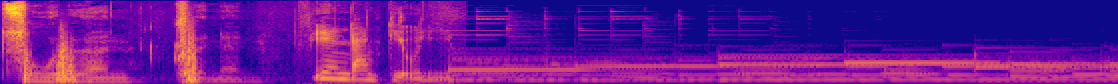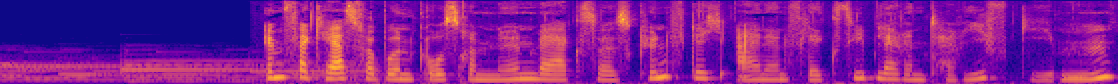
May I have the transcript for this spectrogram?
zuhören können. Vielen Dank, Dioli. Im Verkehrsverbund Großraum Nürnberg soll es künftig einen flexibleren Tarif geben.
